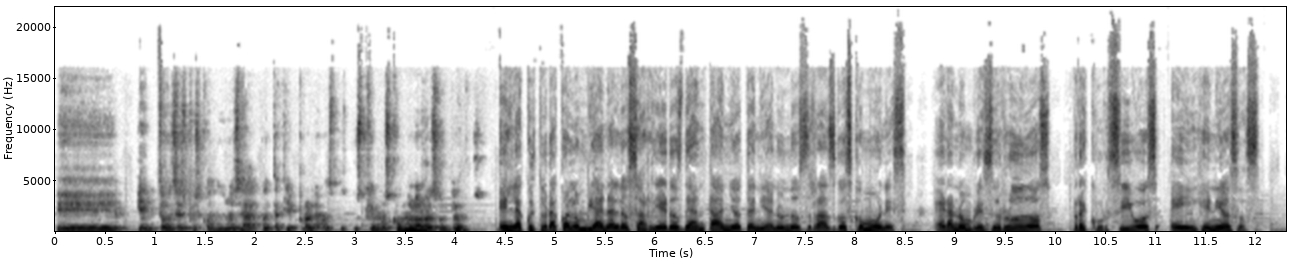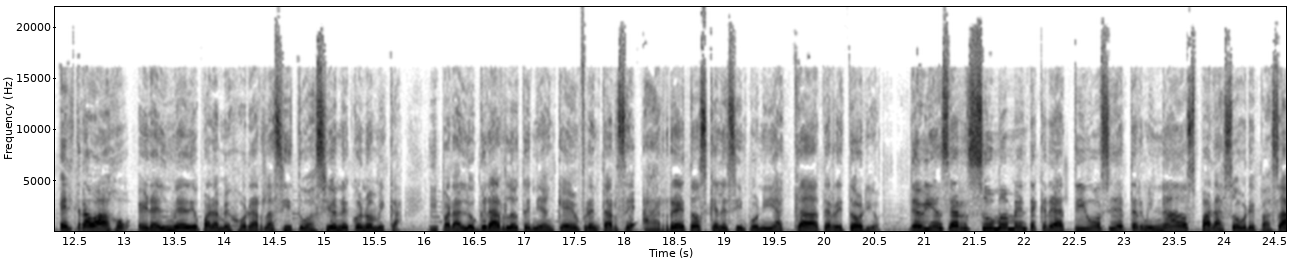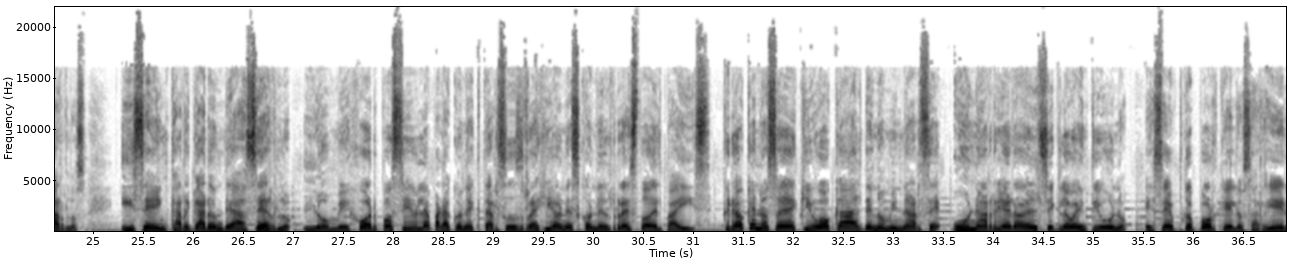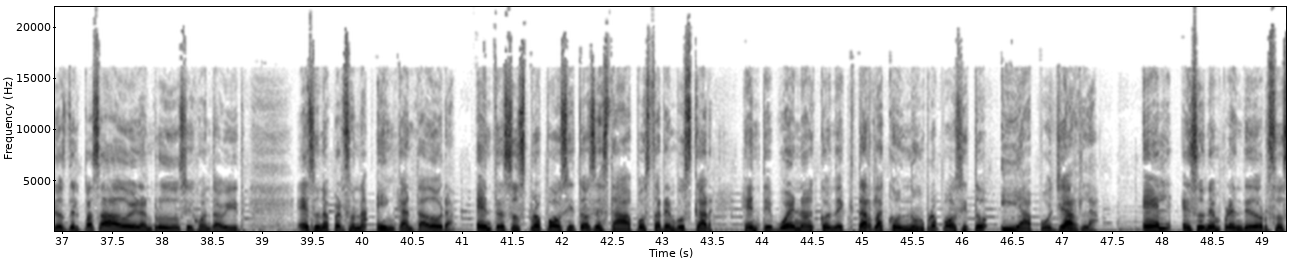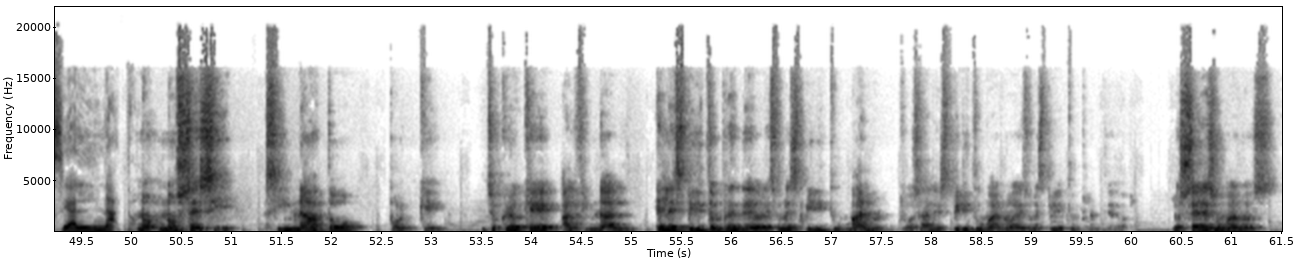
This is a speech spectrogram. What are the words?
Eh, entonces, pues cuando uno se da cuenta que hay problemas, pues busquemos cómo los resolvemos. En la cultura colombiana, los arrieros de antaño tenían unos rasgos comunes. Eran hombres rudos, recursivos e ingeniosos. El trabajo era el medio para mejorar la situación económica y para lograrlo tenían que enfrentarse a retos que les imponía cada territorio debían ser sumamente creativos y determinados para sobrepasarlos, y se encargaron de hacerlo lo mejor posible para conectar sus regiones con el resto del país. Creo que no se equivoca al denominarse un arriero del siglo XXI, excepto porque los arrieros del pasado eran rudos y Juan David es una persona encantadora. Entre sus propósitos está apostar en buscar gente buena, conectarla con un propósito y apoyarla. Él es un emprendedor social nato. No, no sé si, si nato, porque yo creo que al final el espíritu emprendedor es un espíritu humano. O sea, el espíritu humano es un espíritu emprendedor. Los seres humanos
